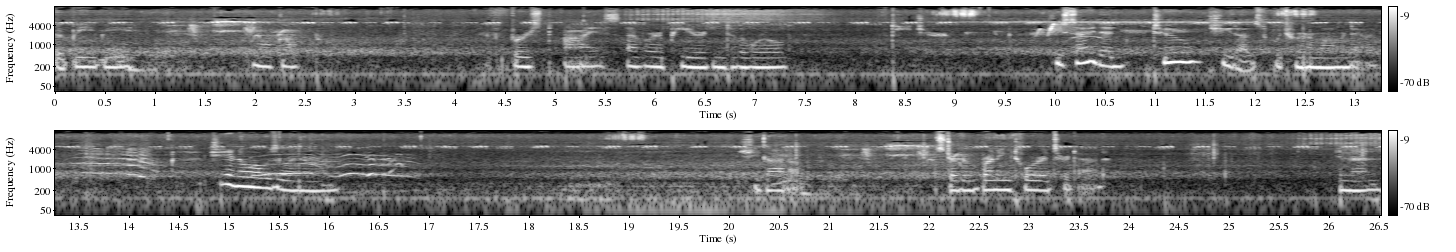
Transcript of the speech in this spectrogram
The baby woke up. Her first eyes ever appeared into the world. Danger. She sighted two cheetahs, which were her mom and dad. She didn't know what was going on. She got up started running towards her dad. And then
